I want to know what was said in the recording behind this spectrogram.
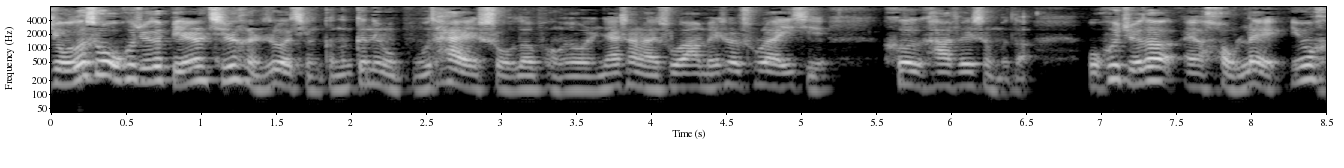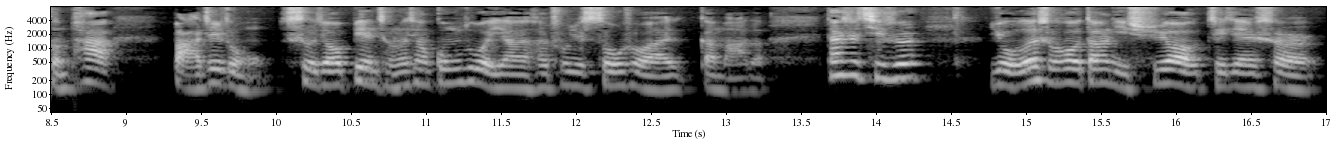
有的时候我会觉得别人其实很热情，可能跟那种不太熟的朋友，人家上来说啊没事出来一起喝个咖啡什么的，我会觉得哎呀好累，因为很怕把这种社交变成了像工作一样，还出去搜索啊干嘛的。但是其实有的时候，当你需要这件事儿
